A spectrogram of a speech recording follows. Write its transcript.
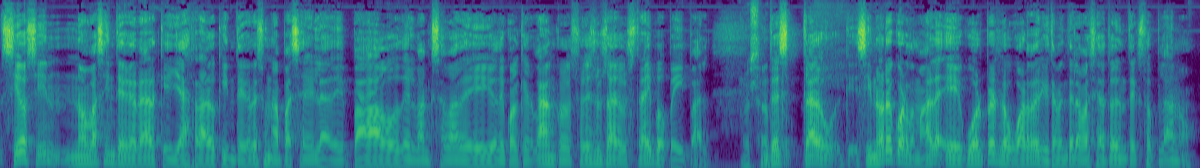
sí o sí no vas a integrar, que ya es raro que integres una pasarela de pago del Bank Sabadell o de cualquier banco, sueles usar Stripe o PayPal. Entonces, claro, si no recuerdo mal, eh, WordPress lo guarda directamente en la base de datos en texto plano.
